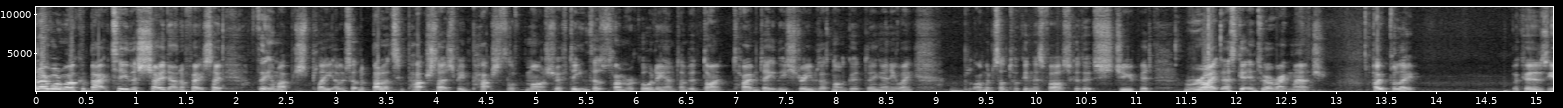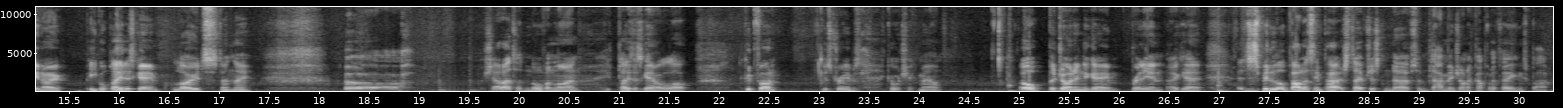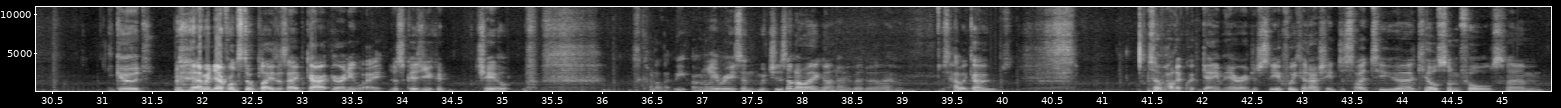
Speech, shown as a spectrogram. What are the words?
Hello everyone, welcome back to the Showdown Effect. So, I think I might just play, I've just got the balancing patch, so it's been patched until March 15th as time of recording. I'm time to time date these streams, that's not a good thing anyway. I'm going to stop talking this fast because it's stupid. Right, let's get into a rank match. Hopefully. Because, you know, people play this game loads, don't they? Ugh. Shout out to the Northern Line, he plays this game a lot. Good fun, good streams, go check him out. Oh, they're joining the game. Brilliant. Okay. It's just been a little balancing patch. They've just nerfed some damage on a couple of things, but good. I mean, everyone still plays the same character anyway, just because you can shield. it's kind of like the only reason, which is annoying, I know, but uh, just how it goes. So I've had a quick game here and just see if we can actually decide to uh, kill some fools. Um,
